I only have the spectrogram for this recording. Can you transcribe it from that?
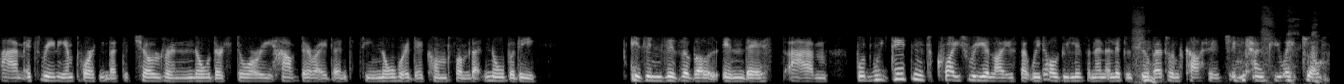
Um, it's really important that the children know their story, have their identity, know where they come from. That nobody is invisible in this. Um, but we didn't quite realise that we'd all be living in a little two bedroom cottage in County Wicklow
